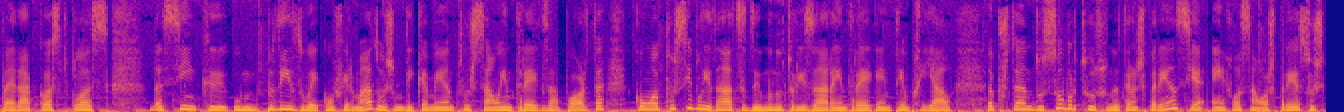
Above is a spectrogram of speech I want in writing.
para a Cost Plus. Assim que o pedido é confirmado, os medicamentos são entregues à porta, com a possibilidade de monitorizar a entrega em tempo real, apostando sobretudo na transparência transparência em relação aos preços,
